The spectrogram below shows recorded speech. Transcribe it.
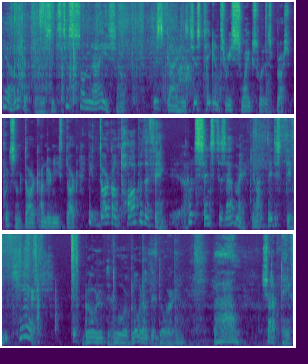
Yeah, look at this. It's just so nice, you know. This guy has just taken three swipes with his brush, put some dark underneath dark, like dark on top of the thing. Yeah. What sense does that make? You know, they just didn't care. Just blow it out the door, blow it out the door. You know. Wow. Shut up, Dave.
